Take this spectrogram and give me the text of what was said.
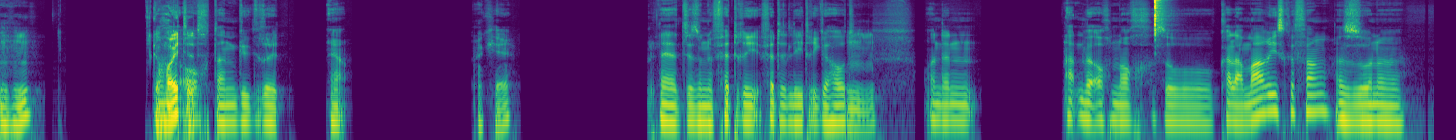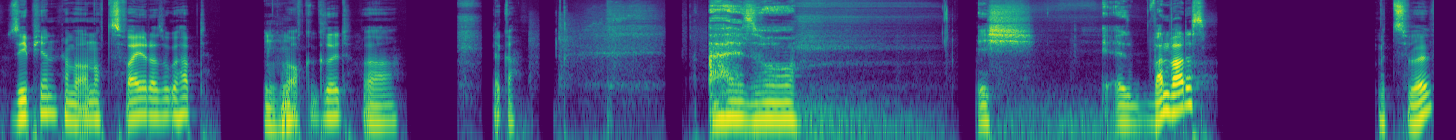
Mhm. Und Gehäutet. auch dann gegrillt. Okay. Der hat ja so eine fette, fette ledrige Haut. Mhm. Und dann hatten wir auch noch so Kalamaris gefangen. Also so eine Sepien. Haben wir auch noch zwei oder so gehabt. Haben wir Mhm. auch gegrillt. War lecker. Also, ich. Äh, wann war das? Mit zwölf?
